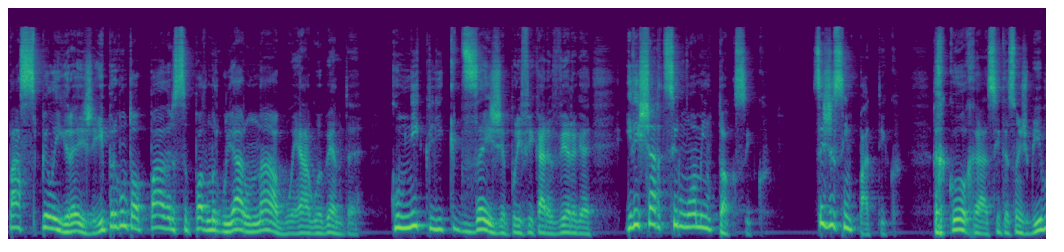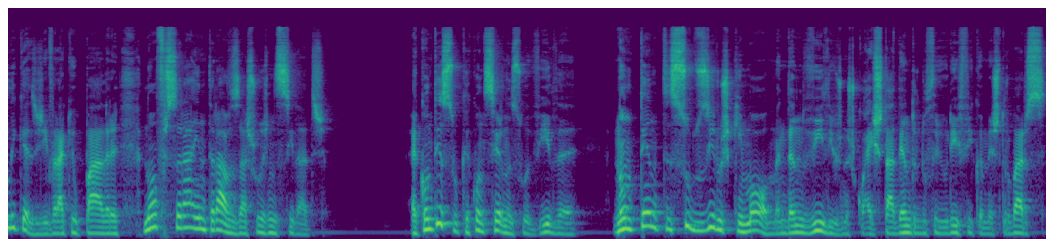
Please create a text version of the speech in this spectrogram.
passe pela igreja e pergunta ao padre se pode mergulhar um nabo em água benta. Comunique-lhe que deseja purificar a verga e deixar de ser um homem tóxico. Seja simpático. Recorra a citações bíblicas e verá que o padre não oferecerá entraves às suas necessidades. Aconteça o que acontecer na sua vida, não tente seduzir o esquimó mandando vídeos nos quais está dentro do frigorífico a masturbar-se.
